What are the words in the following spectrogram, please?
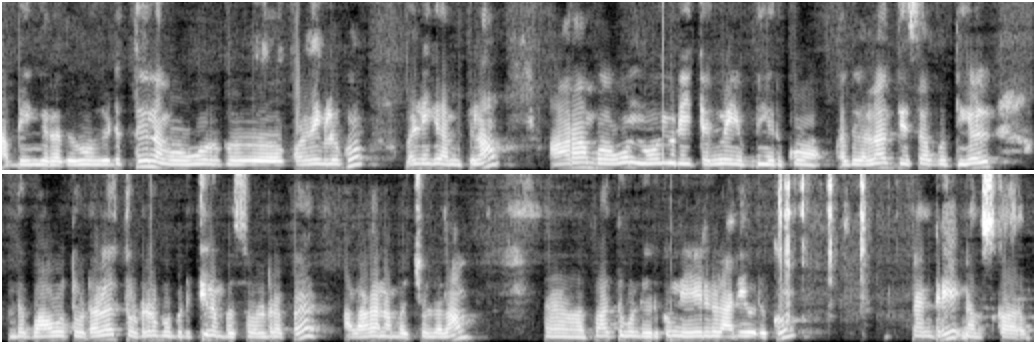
அப்படிங்கிறதும் எடுத்து நம்ம ஒவ்வொரு குழந்தைங்களுக்கும் வழி காமிக்கலாம் ஆறாம் பாவம் நோயுடைய தன்மை எப்படி இருக்கும்? அதுக்கெல்லாம் திசா புத்திகள் அந்த பாவத்தோட தொடர்பு படுத்தி நம்ம சொல்கிறப்ப அழகாக நம்ம சொல்லலாம். பார்த்து கொண்டு இருக்கும் நேயர்கள் அனைவருக்கும் நன்றி நமஸ்காரம்.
